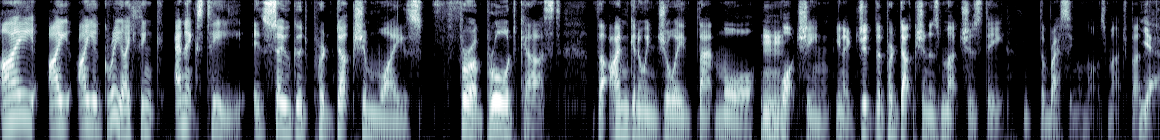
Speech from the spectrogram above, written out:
I I I agree. I think NXT is so good production wise for a broadcast that I'm going to enjoy that more Mm-hmm. watching. You know, j- the production as much as the the wrestling, or not as much, but Yeah.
